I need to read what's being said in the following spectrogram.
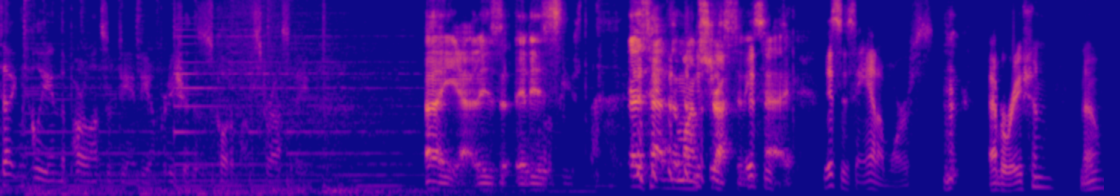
Technically, in the parlance of D&D, I'm pretty sure this is called a monstrosity. Uh, yeah, it is. It is. Beast. It does have the monstrosity This is- tag. This is Animorphs. Aberration? No.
